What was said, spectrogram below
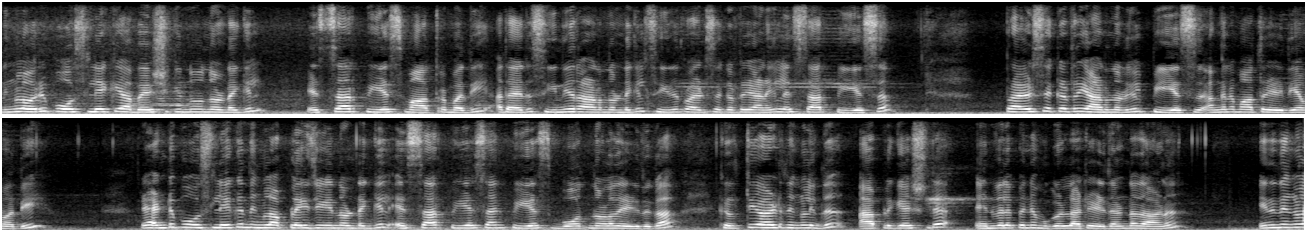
നിങ്ങൾ ഒരു പോസ്റ്റിലേക്ക് അപേക്ഷിക്കുന്നു എന്നുണ്ടെങ്കിൽ എസ് ആർ പി എസ് മാത്രം മതി. അതായത് സീനിയർ ആണെന്നുണ്ടെങ്കിൽ സീനിയർ പ്രൈവറ്റ് സെക്രട്ടറി ആണെങ്കിൽ S R P S private secretary ആണെന്നുണ്ടെങ്കിൽ പി എസ് അങ്ങനെ മാത്രം എഴുതിയാൽ മതി. രണ്ട് പോസ്റ്റിലേക്ക് നിങ്ങൾ അപ്ലൈ ചെയ്യുന്നുണ്ടെങ്കിൽ S R P S and P S both എന്നുള്ളത് എഴുതുക. കൃത്യമായിട്ട് നിങ്ങൾ ഇത് ആപ്ലിക്കേഷന്റെ എൻവലപ്പിന്റെ മുകളിലായിട്ട് എഴുതേണ്ടതാണ്. ഇനി നിങ്ങൾ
